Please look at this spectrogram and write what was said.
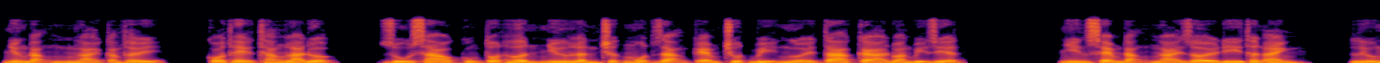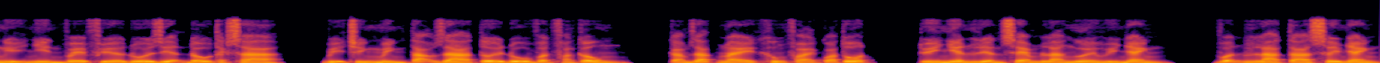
nhưng đặng ngải cảm thấy, có thể thắng là được, dù sao cũng tốt hơn như lần trước một dạng kém chút bị người ta cả đoàn bị diệt. Nhìn xem đặng ngải rời đi thân ảnh, Lưu Nghị nhìn về phía đối diện đầu thạch xa, bị chính mình tạo ra tới đồ vật phản công, cảm giác này không phải quá tốt, tuy nhiên liền xem là ngươi hủy nhanh, vẫn là ta xây nhanh.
